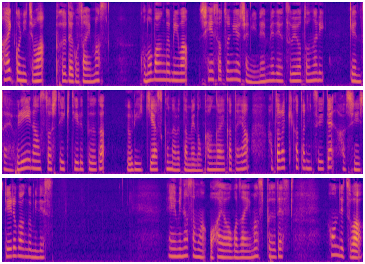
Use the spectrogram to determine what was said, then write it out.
はい、こんにちは。プーでございます。この番組は、新卒入社2年目でうつ病となり、現在フリーランスとして生きているプーが、より生きやすくなるための考え方や働き方について発信している番組です。えー、皆様、おはようございます。プーです。本日は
